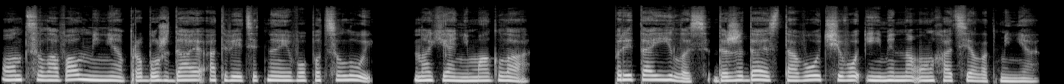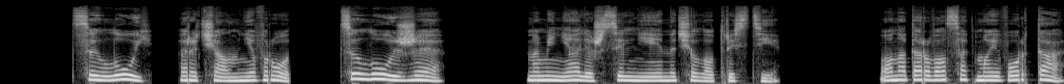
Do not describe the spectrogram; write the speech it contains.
Он целовал меня, пробуждая ответить на его поцелуй, но я не могла, Притаилась, дожидаясь того, чего именно он хотел от меня. «Целуй!» – рычал мне в рот. «Целуй же!» Но меня лишь сильнее начало трясти. Он оторвался от моего рта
